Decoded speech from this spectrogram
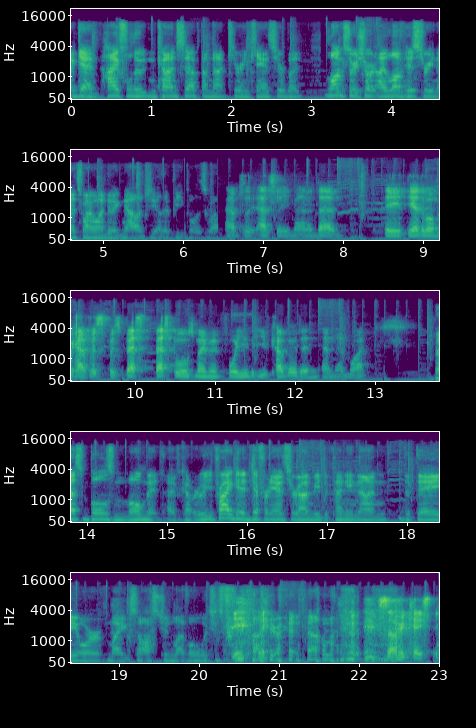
again, highfalutin concept. I'm not curing cancer, but long story short, I love history and that's why I wanted to acknowledge the other people as well. Absolutely, absolutely, man. And um, the the other one we have was was best best balls moment for you that you've covered and and, and why best Bulls moment I've covered. Well, you probably get a different answer on me depending on the day or my exhaustion level, which is pretty high right now. Sorry, Casey.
